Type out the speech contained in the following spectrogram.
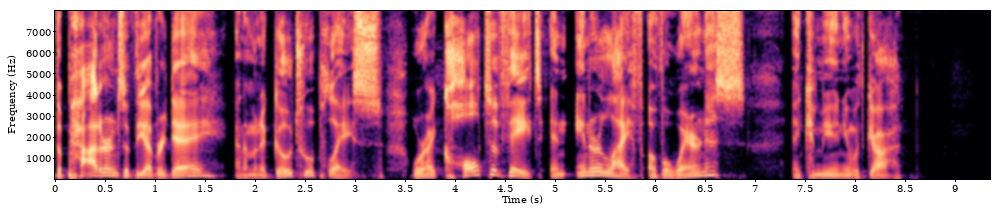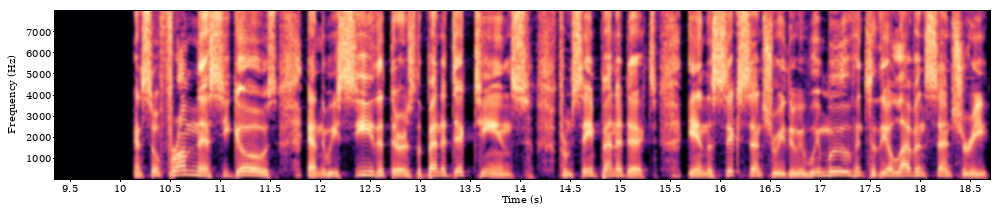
the patterns of the everyday, and I'm going to go to a place where I cultivate an inner life of awareness and communion with God. And so from this, he goes, and we see that there's the Benedictines from St. Benedict in the sixth century. We move into the 11th century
